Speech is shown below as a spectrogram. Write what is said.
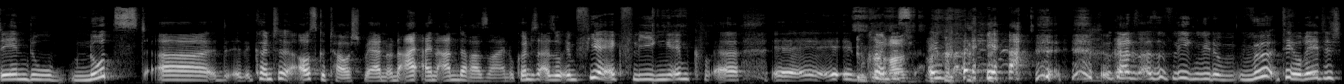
den du nutzt, äh, könnte ausgetauscht werden und ein, ein, anderer sein. Du könntest also im Viereck fliegen, im, äh, äh, Im Quadrat. Im, ja, du kannst also fliegen, wie du theoretisch,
